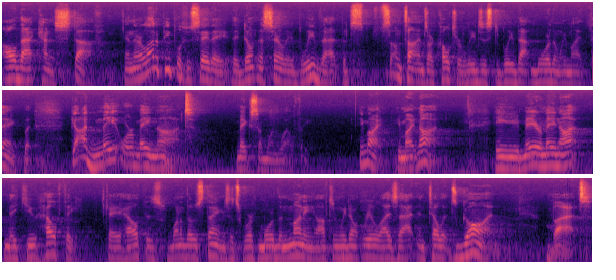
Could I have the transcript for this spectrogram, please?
All that kind of stuff. And there are a lot of people who say they, they don't necessarily believe that, but sometimes our culture leads us to believe that more than we might think. But God may or may not make someone wealthy. He might. He might not. He may or may not make you healthy. Okay, health is one of those things. It's worth more than money. Often we don't realize that until it's gone. But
